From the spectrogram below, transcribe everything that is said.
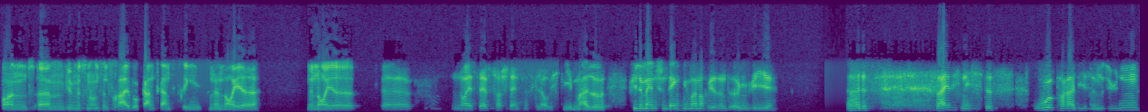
Und ähm, wir müssen uns in Freiburg ganz, ganz dringend eine neue, eine neue, äh, neues Selbstverständnis, glaube ich, geben. Also viele Menschen denken immer noch, wir sind irgendwie, äh, das weiß ich nicht, das Ruheparadies im Süden.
